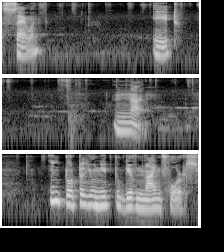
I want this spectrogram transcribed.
seven eight nine. In total you need to give nine folds.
